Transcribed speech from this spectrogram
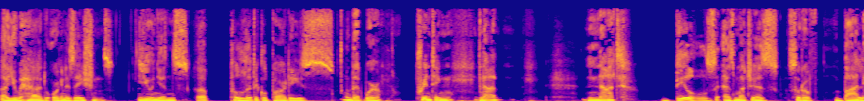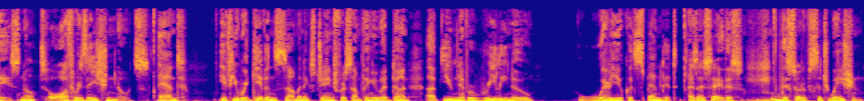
Uh, you had organizations, unions, uh, political parties that were printing not not bills as much as sort of vales, no? So authorization notes. And if you were given some in exchange for something you had done, uh, you never really knew where you could spend it. As I say, this this sort of situation,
